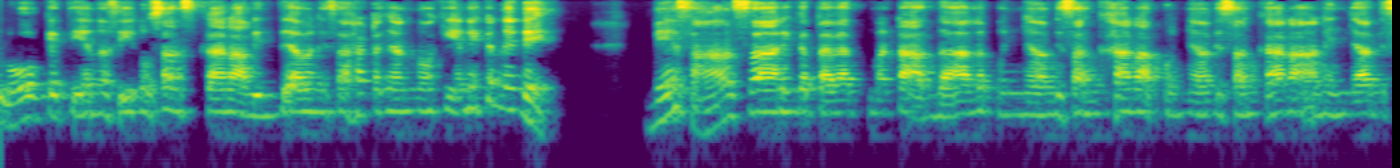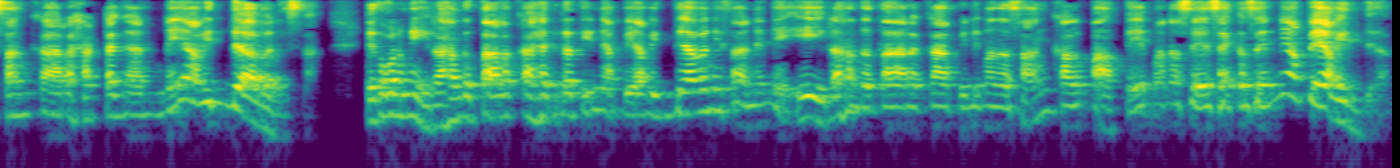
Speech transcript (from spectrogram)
ලෝකේ තියෙන සීල සංස්කාර අවිද්‍යාව නිසා හට ගන්නවා කියන එක නෙමෙයි. මේ සාංශාරික පැවැත්මට අදාළ පුඤ්ඤාභි සංඛාර අපුඤ්ඤාභි සංඛාර ආනෙන්ජාභි සංඛාර හටගන්නේ අවිද්‍යාව නිසා. එතකොට මේ ඉරහඳ තාලකා හැදිලා තින්නේ අපේ අවිද්‍යාව නිසා නෙමෙයි. ඒ ඉරහඳ තාරකා පිළිබඳ සංකල්ප අපේ මනසේ සැකසෙන්නේ අපේ අවිද්‍යාව.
